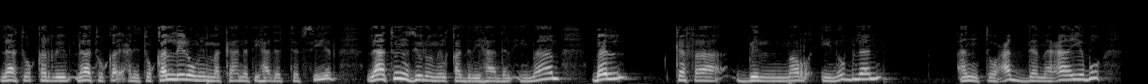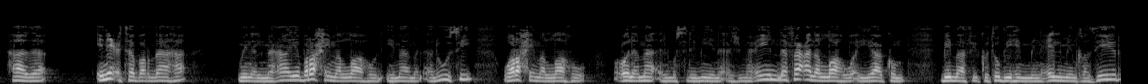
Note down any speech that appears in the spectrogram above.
لا تقرر لا تقل يعني تقلل من مكانة هذا التفسير، لا تنزل من قدر هذا الإمام، بل كفى بالمرء نبلا أن تعد معايبه، هذا إن اعتبرناها من المعايب رحم الله الإمام الالوسي ورحم الله علماء المسلمين أجمعين. نفعنا الله وإياكم بما في كتبهم من علم غزير.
